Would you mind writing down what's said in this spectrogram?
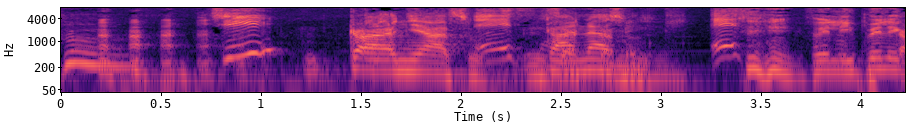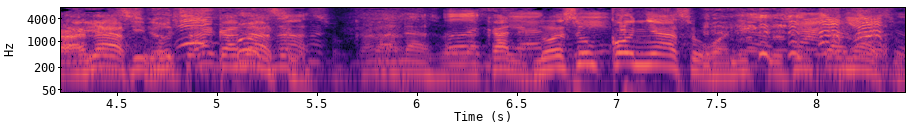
¿Sí? Cañazo. Canazo. Felipe le Canazo, decir otra es cosa. canazo. O No es un coñazo, Juanito, es un canazo.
